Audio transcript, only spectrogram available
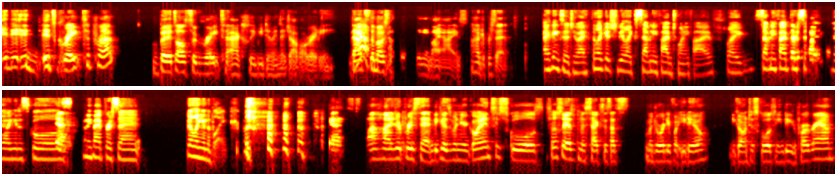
it, it, it's great to prep, but it's also great to actually be doing the job already. That's yeah. the most thing in my eyes, 100%. I think so too. I feel like it should be like 75 25, like 75% going into schools, yes. 25% filling in the blank. yes, 100%. Because when you're going into schools, especially as Miss Texas, that's majority of what you do. You go into schools and you do your program.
